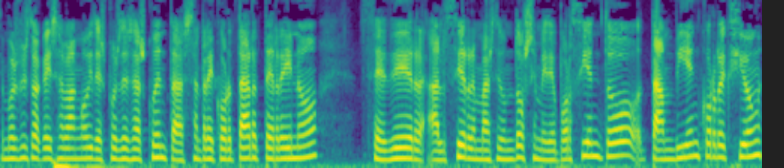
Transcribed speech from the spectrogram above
Hemos visto a CaixaBank hoy, después de esas cuentas, recortar terreno ceder al cierre más de un 2,5%, también corrección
